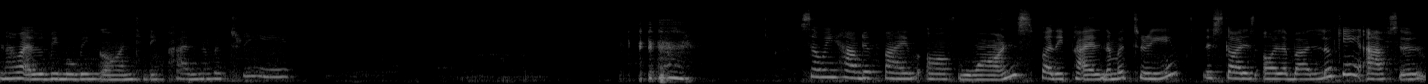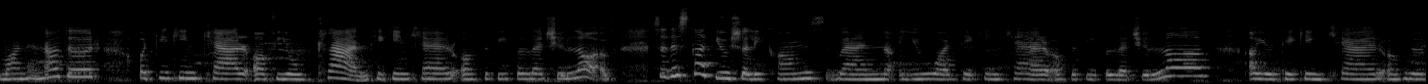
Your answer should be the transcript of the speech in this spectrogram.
now I will be moving on to the pile number three have the five of wands for the pile number three. This card is all about looking after one another or taking care of your clan taking care of the people that you love. So this card usually comes when you are taking care of the people that you love or you're taking care of the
